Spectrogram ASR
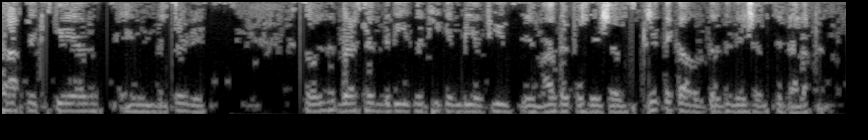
vast experience in the service. So the person believes that he can be of use in other positions critical to the nation's development.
